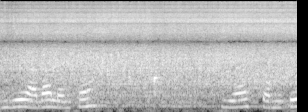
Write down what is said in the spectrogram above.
জিরে, আদা, লঙ্কা, পেঁয়াজ, টমেটো।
